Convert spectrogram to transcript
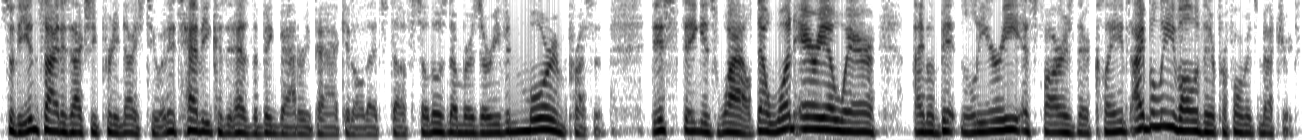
So the inside is actually pretty nice too. And it's heavy because it has the big battery pack and all that stuff. So those numbers are even more impressive. This thing is wild. Now, one area where I'm a bit leery as far as their claims, I believe all of their performance metrics.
